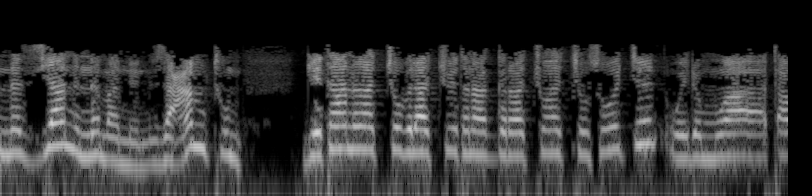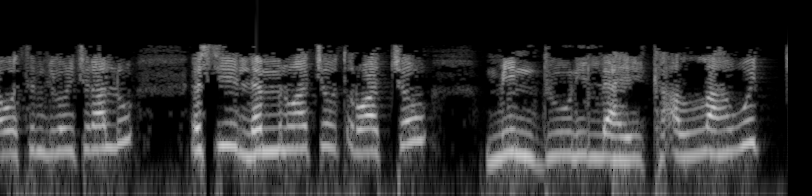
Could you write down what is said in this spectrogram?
እነዚያን እነማንን? ዘዓምቱም ጌታ ናቸው ብላችሁ የተናገራችኋቸው ሰዎችን ወይ ደግሞ ጣዖትም ሊሆን ይችላሉ። እስቲ ለምኗቸው ጥሯቸው ሚን ዱንላሂ ከአላህ ውጭ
